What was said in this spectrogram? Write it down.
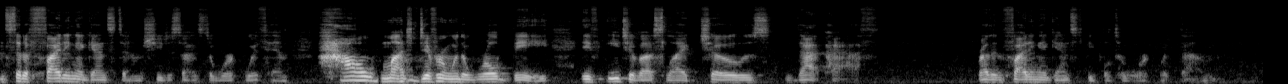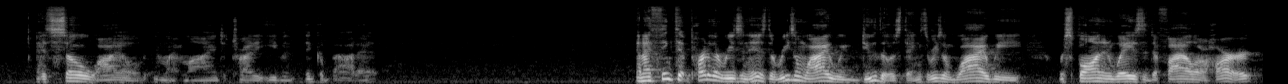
Instead of fighting against him, she decides to work with him. How much different would the world be if each of us like chose that path rather than fighting against people to work with them? It's so wild in my mind to try to even think about it. And I think that part of the reason is the reason why we do those things, the reason why we respond in ways that defile our heart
